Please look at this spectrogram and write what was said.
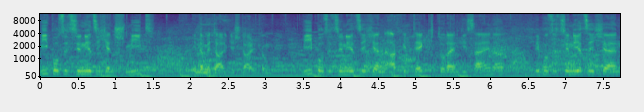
Wie positioniert sich ein Schmied in der Metallgestaltung? Wie positioniert sich ein Architekt oder ein Designer? Wie positioniert sich ein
